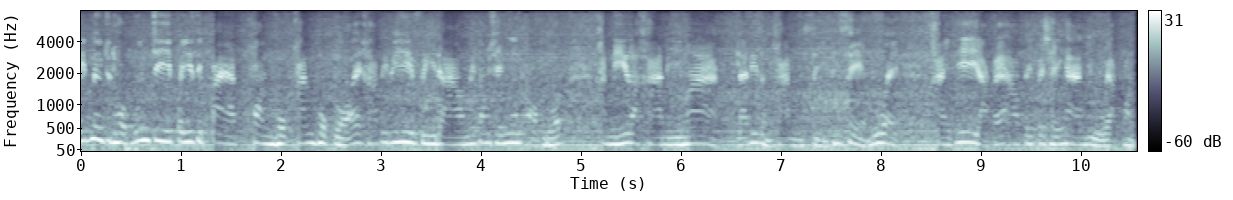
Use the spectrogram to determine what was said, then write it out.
ติส1.6 รุ่น G ปี 18 ผ่อน 6,600 ครับ พี่ๆฟรีดาวไม่ต้องใช้เงินออกรถ คันนี้ราคาดีมาก และที่สำคัญสีพิเศษด้วย ใครที่อยากได้เอาติสไปใช้งานอยู่ อยากผ่อน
